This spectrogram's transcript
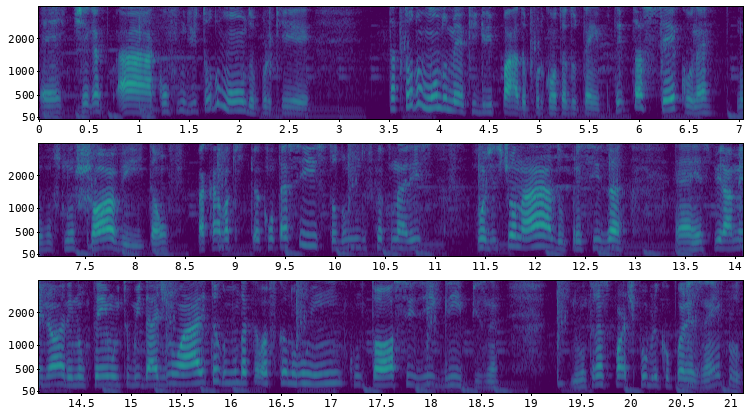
é, chega a confundir todo mundo, porque tá todo mundo meio que gripado por conta do tempo. O tempo tá seco, né? Não, não chove, então acaba que acontece isso. Todo mundo fica com o nariz congestionado, precisa é, respirar melhor e não tem muita umidade no ar e todo mundo acaba ficando ruim com tosses e gripes, né? Num transporte público, por exemplo,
